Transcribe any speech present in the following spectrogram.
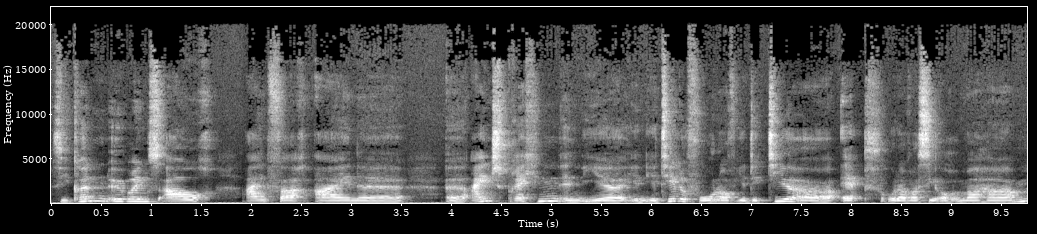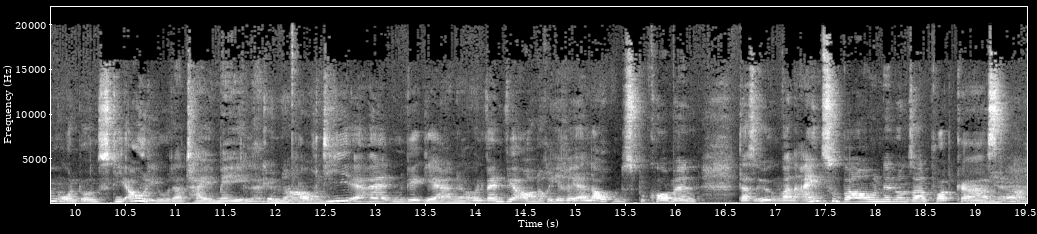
Sie können übrigens auch einfach eine äh, einsprechen in ihr, in ihr Telefon, auf Ihr Diktier-App oder was Sie auch immer haben und uns die Audiodatei mailen. Genau. Auch die erhalten wir gerne. Und wenn wir auch noch Ihre Erlaubnis bekommen, das irgendwann einzubauen in unseren Podcast, Ja.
